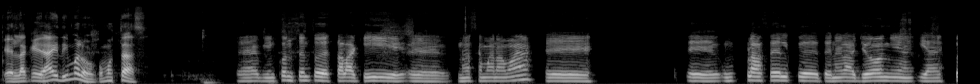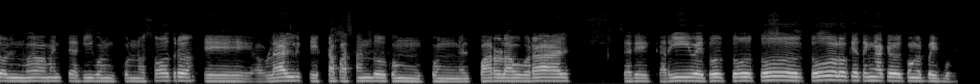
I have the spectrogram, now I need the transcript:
¿qué es la que hay? Dímelo, ¿cómo estás? Eh, bien contento de estar aquí eh, una semana más. Un placer que tener a John y a, y a Héctor nuevamente aquí con, con nosotros, hablar qué está pasando con, con, el paro laboral, Serie Caribe, todo, todo, todo, todo lo que tenga que ver con el béisbol.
